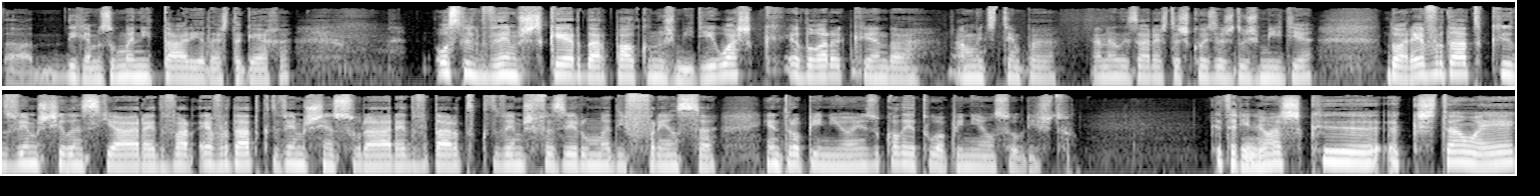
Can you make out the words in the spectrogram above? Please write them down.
ah, digamos, humanitária desta guerra ou se lhe devemos sequer dar palco nos mídias. Eu acho que a Dora, que anda há muito tempo a analisar estas coisas dos mídias, Dora, é verdade que devemos silenciar, é, é verdade que devemos censurar, é de verdade que devemos fazer uma diferença entre opiniões. Qual é a tua opinião sobre isto? Catarina, eu acho que a questão é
